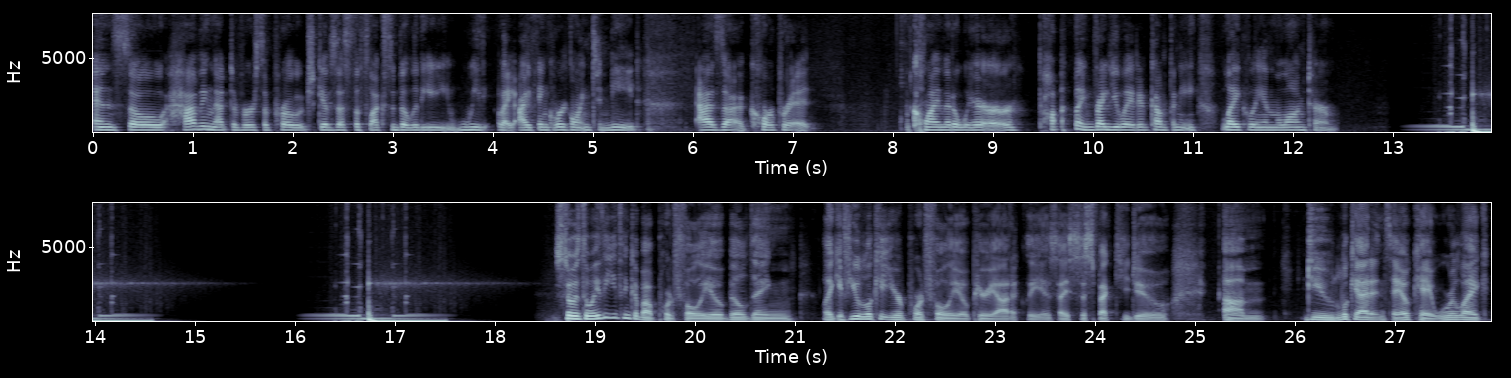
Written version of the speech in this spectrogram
And so having that diverse approach gives us the flexibility we like I think we're going to need as a corporate climate aware like regulated company likely in the long term. So, is the way that you think about portfolio building, like if you look at your portfolio periodically, as I suspect you do, um, do you look at it and say, okay, we're like,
